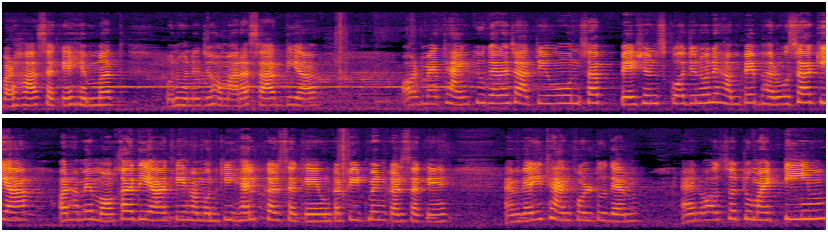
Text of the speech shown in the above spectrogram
बढ़ा सकें हिम्मत उन्होंने जो हमारा साथ दिया। और मैं थैंक यू कहना चाहती हूँ उन सब पेशेंट्स को जिन्होंने हम पे भरोसा किया और हमें मौका दिया कि हम उनकी हेल्प कर सकें, उनका ट्रीटमेंट कर सकें। I am very thankful to them and also to my team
